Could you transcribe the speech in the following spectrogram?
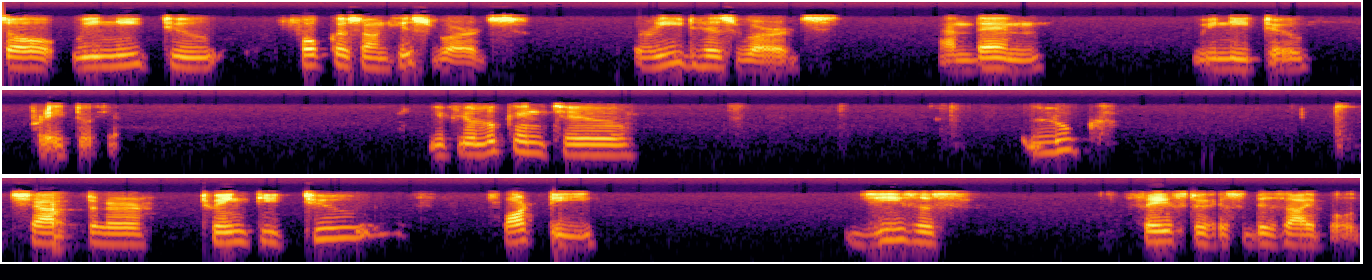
So we need to focus on his words, read his words, and then we need to pray to him. If you look into Luke chapter 22 40, Jesus says to his disciples,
